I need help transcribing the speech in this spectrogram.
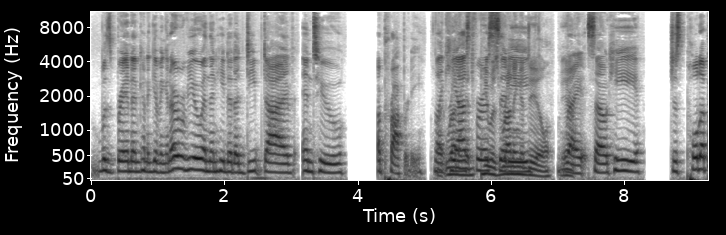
was Brandon kind of giving an overview and then he did a deep dive into a property. Like he asked a, for he a was city. running a deal. Yeah. Right. So he just pulled up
